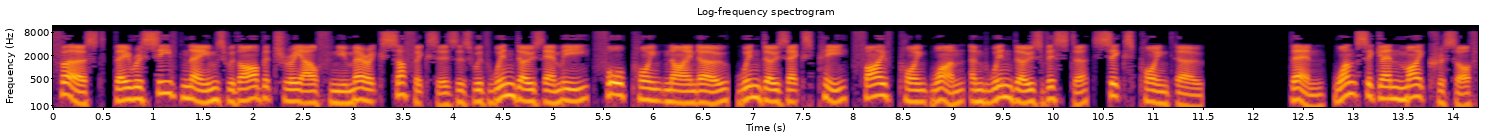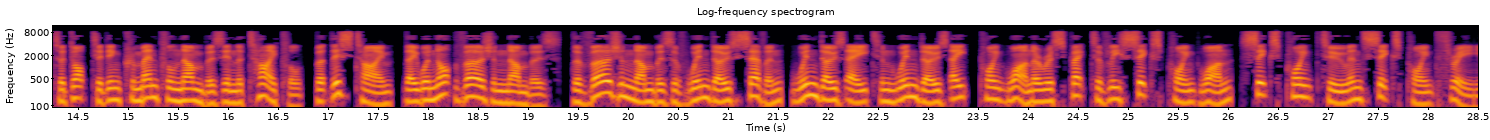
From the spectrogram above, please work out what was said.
First, they received names with arbitrary alphanumeric suffixes as with Windows ME 4.90, Windows XP 5.1 and Windows Vista 6.0. Then, once again Microsoft adopted incremental numbers in the title, but this time, they were not version numbers. The version numbers of Windows 7, Windows 8 and Windows 8.1 are respectively 6.1, 6.2 and 6.3.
